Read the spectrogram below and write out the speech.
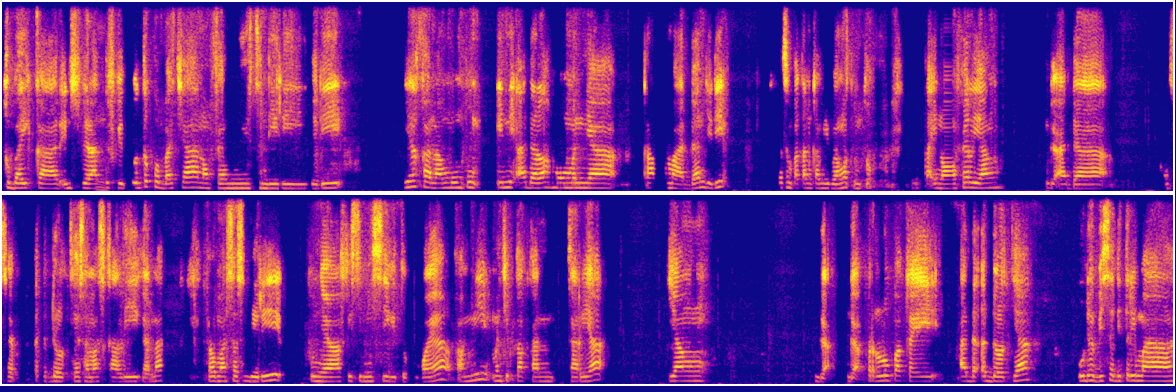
kebaikan, inspiratif hmm. gitu untuk pembaca novel ini sendiri. Jadi ya karena mumpung ini adalah momennya Ramadan, jadi kesempatan kami banget untuk ceritain novel yang nggak ada konsep adultnya sama sekali karena romansa sendiri punya visi misi gitu pokoknya kami menciptakan karya yang nggak nggak perlu pakai ada adultnya udah bisa diterima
